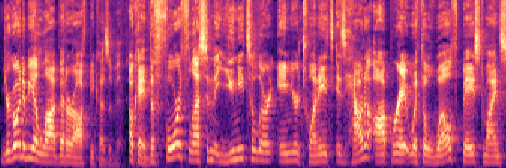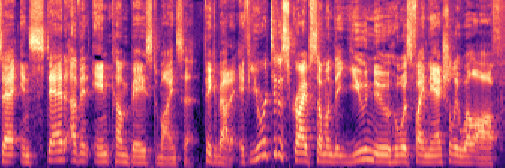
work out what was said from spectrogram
you're going to be a lot better off because of it. Okay, the fourth lesson that you need to learn in your 20s is how to operate with a wealth based mindset instead of an income based based mindset. Think about it. If you were to describe someone that you knew who was financially well off,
